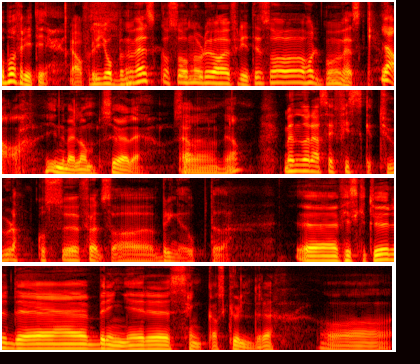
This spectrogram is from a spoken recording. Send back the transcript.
og på fritid. Ja, for du jobber med fisk, og så når du har fritid, så holder du på med fisk. Ja, innimellom så gjør jeg det. Så, ja. Men når jeg sier fisketur, da, hvilke følelser bringer det opp til deg? Eh, fisketur, det bringer senka skuldre og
